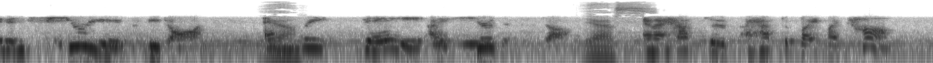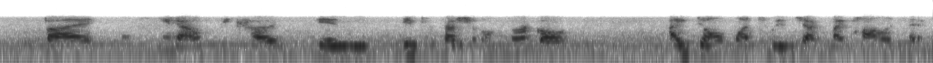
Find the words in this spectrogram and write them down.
it infuriates me, Dawn. Yeah. Every day I hear this stuff Yes. and I have to I have to bite my tongue. But you know, because in in professional circles, I don't want to inject my politics.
